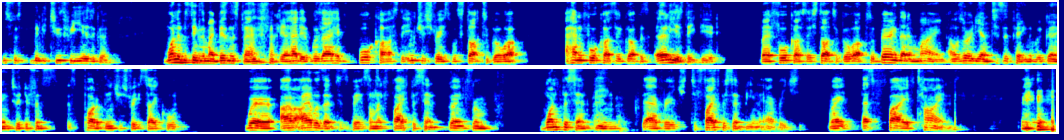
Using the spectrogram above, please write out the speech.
this was maybe two three years ago. One of the things in my business plan, okay, I had it was I had forecast the interest rates would start to go up. I hadn't forecast it go up as early as they did, but I forecast they start to go up. So bearing that in mind, I was already anticipating that we're going to a different part of the interest rate cycle where I, I was anticipating something like 5% going from 1% being the average to 5% being the average, right? That's five times.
